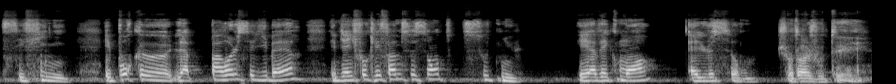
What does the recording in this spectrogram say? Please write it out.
c'est fini. Et pour que la parole se libère, eh bien, il faut que les femmes se sentent soutenues. Et avec moi, elles le seront. Je voudrais ajouter,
